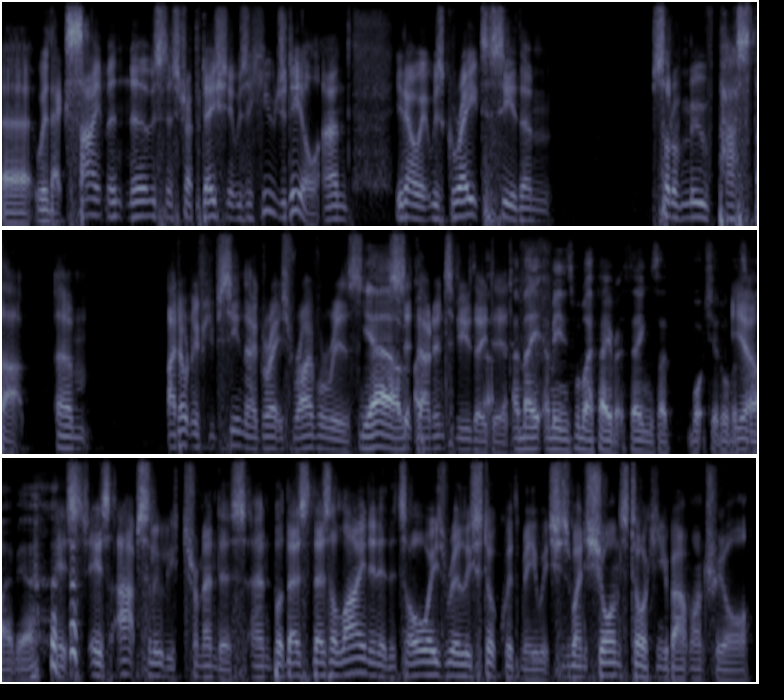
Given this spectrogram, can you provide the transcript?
uh, with excitement, nervousness, trepidation. It was a huge deal, and you know, it was great to see them sort of move past that. Um, I don't know if you've seen their greatest rivalries yeah, sit down interview they did. I, I, mean, it's one of my favourite things. I watch it all the yeah. time. Yeah, it's it's absolutely tremendous. And but there's there's a line in it that's always really stuck with me, which is when Shawn's talking about Montreal,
